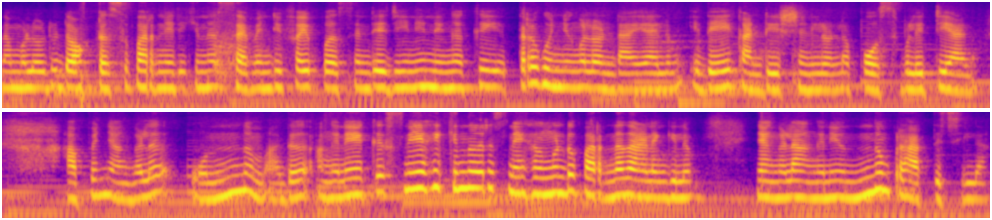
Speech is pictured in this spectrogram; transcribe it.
നമ്മളോട് ഡോക്ടേഴ്സ് പറഞ്ഞിരിക്കുന്ന സെവന്റി ഫൈവ് പെർസെന്റേജ് ഇനി നിങ്ങൾക്ക് എത്ര കുഞ്ഞുങ്ങളുണ്ടായാലും ഇതേ കണ്ടീഷനിലുള്ള പോസിബിലിറ്റിയാണ് അപ്പം ഞങ്ങൾ ഒന്നും അത് അങ്ങനെയൊക്കെ സ്നേഹിക്കുന്ന ഒരു സ്നേഹം കൊണ്ട് പറഞ്ഞതാണെങ്കിലും ഞങ്ങൾ അങ്ങനെയൊന്നും പ്രാർത്ഥിച്ചില്ല.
